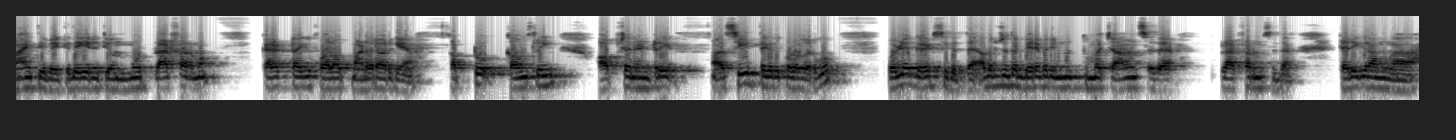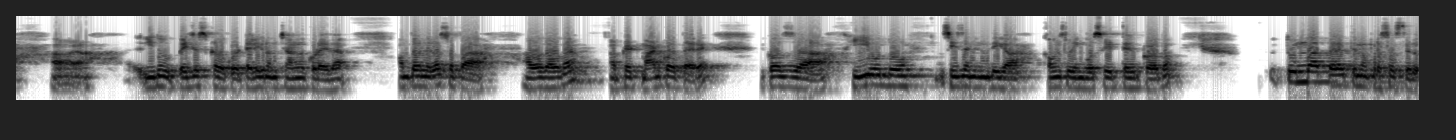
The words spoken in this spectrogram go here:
ಮಾಹಿತಿ ಬೇಕಿದೆ, ಈ ರೀತಿ ಒಂದು ಮೂರು ಪ್ಲಾಟ್ಫಾರ್ಮ್ ಕರೆಕ್ಟ್ ಆಗಿ ಫಾಲೋ ಅಪ್ ಮಾಡಿದ್ರೆ ಅವ್ರಿಗೆ up to counselling option entry seat ತೆಗೆದುಕೊಳ್ಳೋವರೆಗೂ ಒಳ್ಳೆ ಗೈಡ್ ಸಿಗುತ್ತೆ. ಅದ್ರ ಜೊತೆ ಬೇರೆ ಬೇರೆ ಇನ್ನೂ ತುಂಬಾ ಚಾನಲ್ಸ್ ಇದೆ ಪ್ಲಾಟ್ಫಾರ್ಮ್ಸ್ ಇದೆ. ಟೆಲಿಗ್ರಾಮ್ ಇದು ಪೇಜಸ್ಗಳು ಟೆಲಿಗ್ರಾಮ್ ಚಾನಲ್ ಕೂಡ ಇದೆ. ಅಂತವನ್ನೆಲ್ಲ ಸ್ವಲ್ಪ ಅವಾಗವಾಗ ಅವಾಗ ಅಪ್ಡೇಟ್ ಮಾಡ್ಕೊಳ್ತಾ ಇರಿ. ಬಿಕಾಸ್ ಈ ಒಂದು ಸೀಸನ್ ಈಗ ಕೌನ್ಸಿಲಿಂಗ್ ಸೀಟ್ ತೆಗೆದುಕೊಳ್ಳೋದು ತುಂಬಾ ತಲೆ ತಿನ್ನೋ ಪ್ರೊಸೆಸ್ ಇದು.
